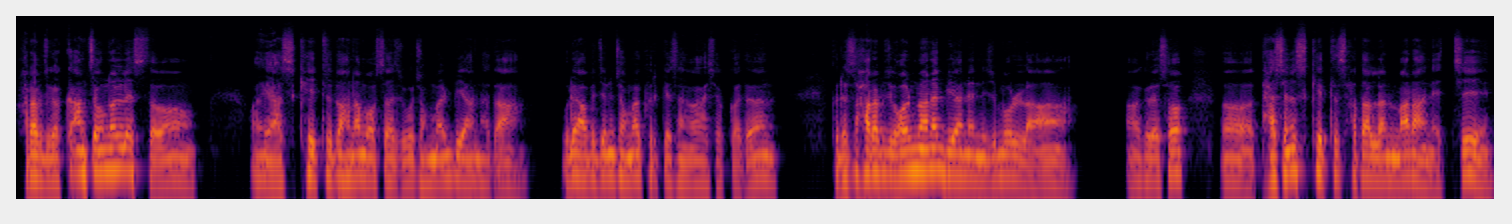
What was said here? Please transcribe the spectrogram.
할아버지가 깜짝 놀랐어. 어, 야 스케이트도 하나 못 사주고 정말 미안하다. 우리 아버지는 정말 그렇게 생각하셨거든 그래서 할아버지가 얼마나 미안했는지 몰라. 아, 그래서, 어, 다시는 스케이트 사달라는 말 안 했지.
